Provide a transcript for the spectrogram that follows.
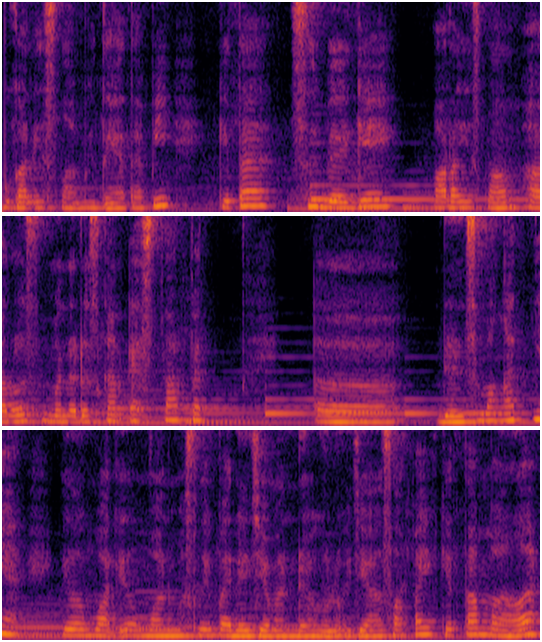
bukan Islam gitu ya tapi kita sebagai orang Islam harus meneruskan estafet uh, dan semangatnya ilmuwan-ilmuwan muslim pada zaman dahulu jangan sampai kita malah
